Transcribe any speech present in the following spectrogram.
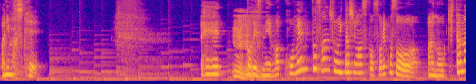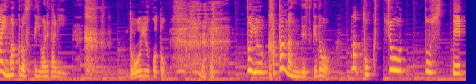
ありまして、えー、うん、っとです。ね、まあ、コメント参照いたしますと、それこそ、あの、汚いマクロスって言われたり、どういうこと？という方なんですけど、まあ、特徴として、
